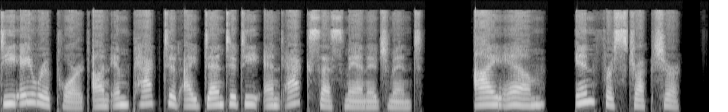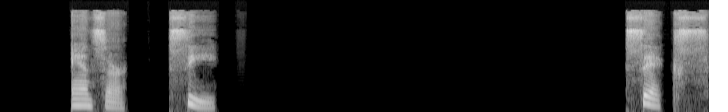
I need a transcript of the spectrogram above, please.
DA Report on Impacted Identity and Access Management IM, Infrastructure Answer C. 6.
